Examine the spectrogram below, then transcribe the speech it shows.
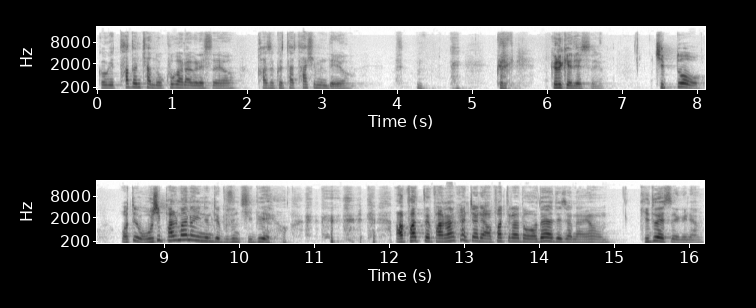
거기 타던 차 놓고 가라 그랬어요. 가서 그 차 타시면 돼요. 그렇게 그렇게 됐어요. 집도 어떻게 58만 원 있는데 무슨 집이에요? 아파트 방 한 칸짜리 아파트라도 얻어야 되잖아요. 기도했어요, 그냥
